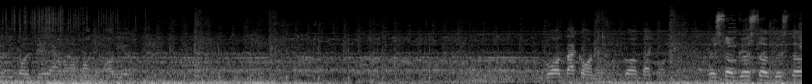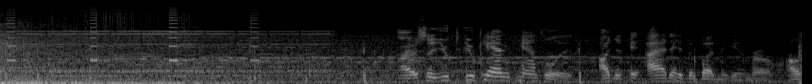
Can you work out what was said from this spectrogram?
really gonna do that when I'm on the audio? I'm going back on it. I'm going back on it. Good stuff, good stuff, good stuff. Alright, so you you can cancel it. I just hit. I had to hit the button again, bro. I was.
